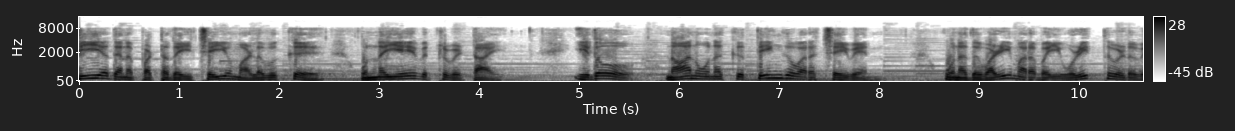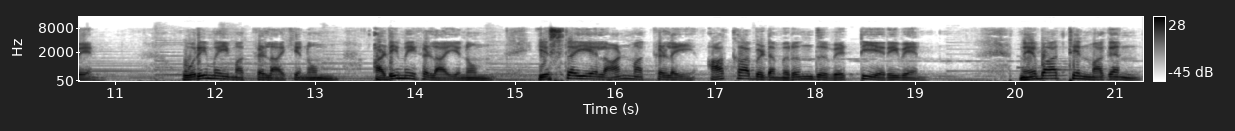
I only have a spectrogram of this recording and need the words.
தீயதெனப்பட்டதை செய்யும் அளவுக்கு உன்னையே விற்றுவிட்டாய். இதோ நான் உனக்கு தீங்கு வரச் செய்வேன். உனது வழிமரபை ஒழித்து விடுவேன். உரிமை மக்களாகினும் அடிமைகளாயினும் இஸ்ரேல் ஆண் மக்களை ஆக்காபிடமிருந்து வெட்டி எறிவேன். நேபாத்தின் மகன்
